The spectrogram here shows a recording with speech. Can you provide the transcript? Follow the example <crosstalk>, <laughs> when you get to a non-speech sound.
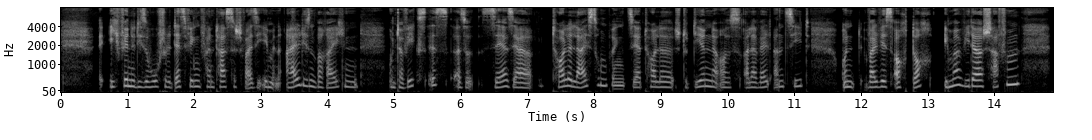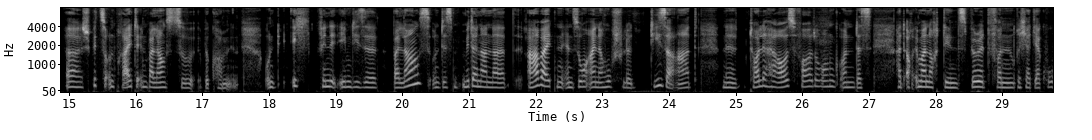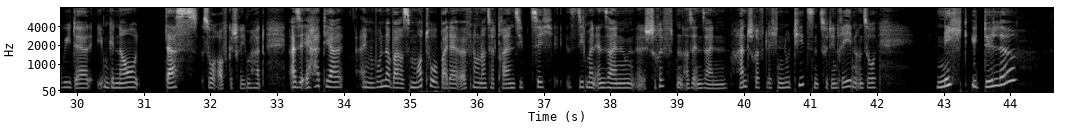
ich finde diese Hochschule deswegen fantastisch, weil sie eben in all diesen Bereichen unterwegs ist, also sehr, sehr tolle Leistungen bringt, sehr tolle Studierende aus aller Welt anzieht und weil wir es auch doch immer wieder schaffen, äh, Spitze und Breite in Balance zu bekommen. Und ich finde eben diese Balance und das Miteinander arbeiten in so einer Hochschule dieser Art eine tolle Herausforderung und das hat auch immer noch den Spirit von Richard Jacobi, der eben genau das so aufgeschrieben hat. Also er hat ja ein wunderbares Motto bei der Eröffnung 1973, sieht man in seinen Schriften, also in seinen handschriftlichen Notizen zu den Reden und so, nicht Idylle,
